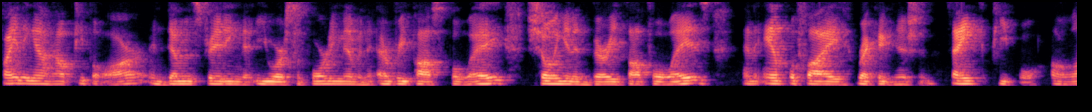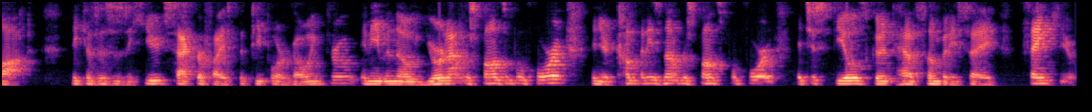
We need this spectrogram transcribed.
finding out how people are and demonstrating that you are supporting them in every possible way, showing it in very thoughtful ways, and amplify recognition. Thank people a lot because this is a huge sacrifice that people are going through. And even though you're not responsible for it and your company's not responsible for it, it just feels good to have somebody say, Thank you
